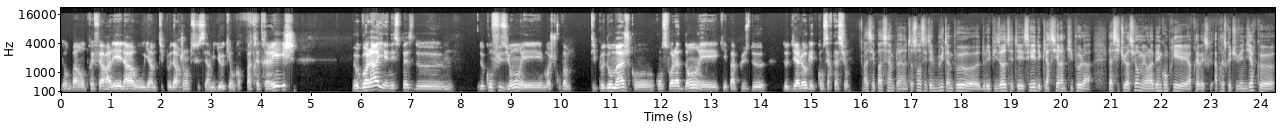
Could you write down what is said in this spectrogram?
donc, bah, on préfère aller là où il y a un petit peu d'argent, puisque c'est un milieu qui est encore pas très très riche. Donc voilà, il y a une espèce de, de confusion, et moi je trouve un petit peu dommage qu'on soit là-dedans et qu'il n'y ait pas plus de, de, dialogue et de concertation. Ah, c'est pas simple. Hein. De toute façon, c'était le but un peu euh, de l'épisode, c'était essayer d'éclaircir un petit peu la, la, situation, mais on l'a bien compris après, après ce que tu viens de dire que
